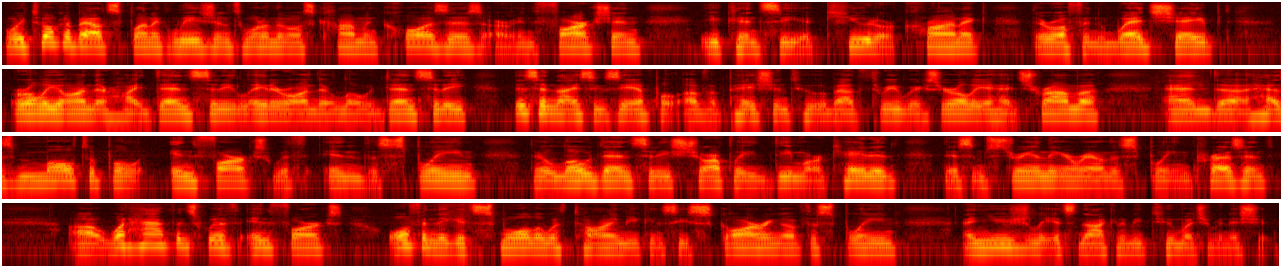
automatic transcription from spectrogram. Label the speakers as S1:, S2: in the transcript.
S1: When we talk about splenic lesions, one of the most common causes are infarction. You can see acute or chronic. They're often wedge-shaped. Early on, they're high density. Later on, they're low density. This is a nice example of a patient who about three weeks earlier had trauma and uh, has multiple infarcts within the spleen. They're low density, sharply demarcated. There's some stranding around the spleen present. Uh, what happens with infarcts? Often they get smaller with time. You can see scarring of the spleen, and usually it's not going to be too much of an issue.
